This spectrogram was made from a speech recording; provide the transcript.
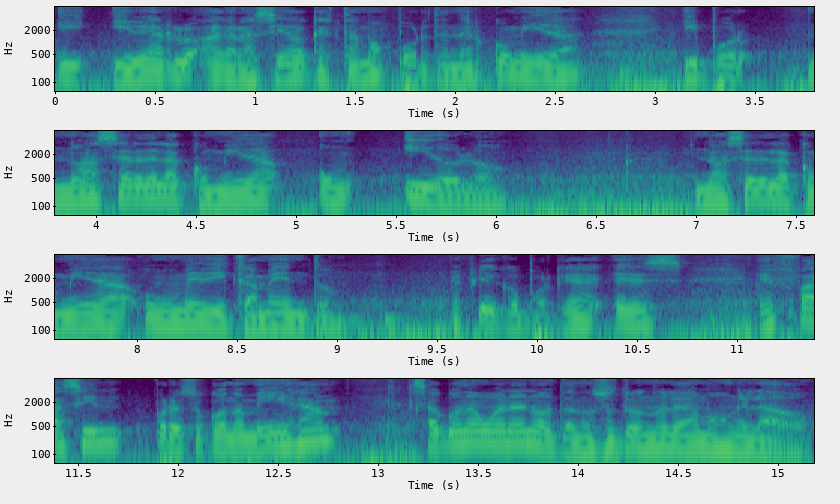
y, y ver lo agraciado que estamos por tener comida y por no hacer de la comida un ídolo, no hacer de la comida un medicamento. Me explico, porque es, es fácil, por eso cuando mi hija saca una buena nota, nosotros no le damos un helado.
